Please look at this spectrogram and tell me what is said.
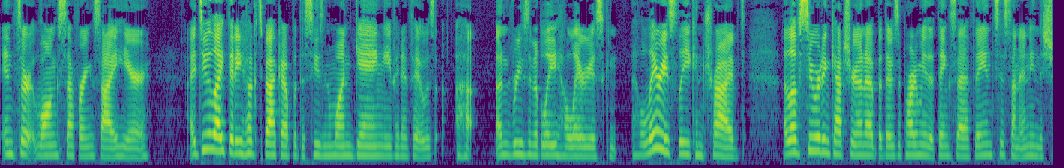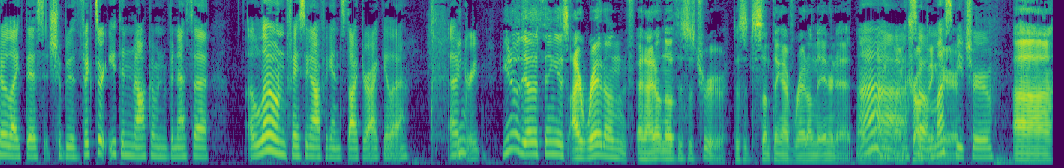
Insert long suffering sigh here. I do like that he hooked back up with the season one gang, even if it was uh, unreasonably hilarious, con- hilariously contrived. I love Stewart and Catriona, but there's a part of me that thinks that if they insist on ending the show like this, it should be with Victor, Ethan, Malcolm, and Vanessa alone facing off against Dr. Acula. Agreed. You know, the other thing is, I read on, and I don't know if this is true. This is something I've read on the internet. I'm, ah, I'm, I'm so it must here. be true. Uh,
